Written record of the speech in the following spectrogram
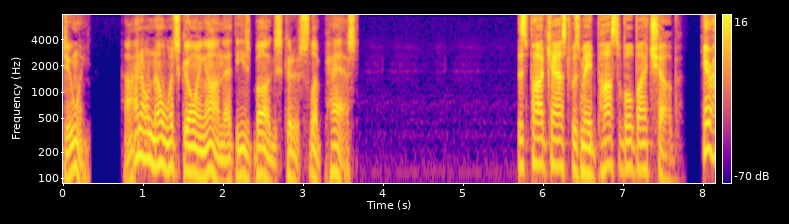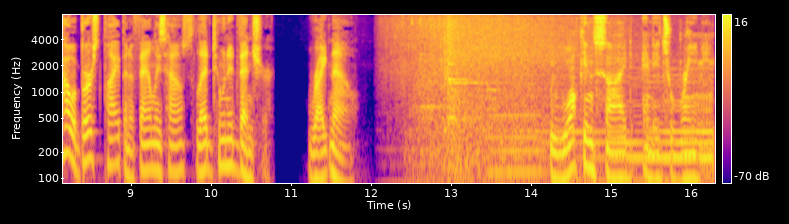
doing? I don't know what's going on that these bugs could have slipped past. This podcast was made possible by Chubb. Hear how a burst pipe in a family's house led to an adventure right now. We walk inside and it's raining.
